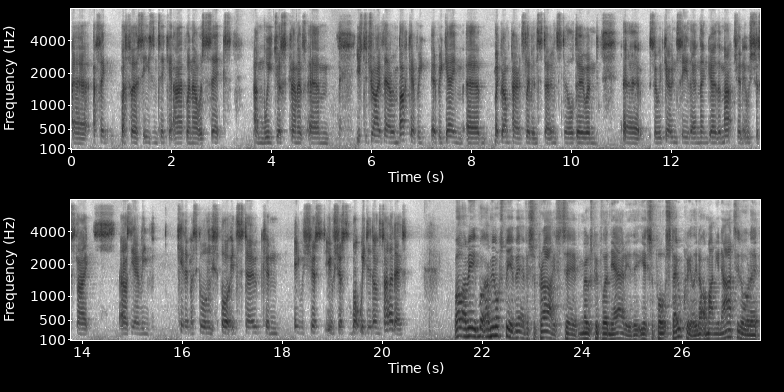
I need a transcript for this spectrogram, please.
uh, I think my first season ticket I had when I was six and we just kind of um, used to drive there and back every every game. Um, my grandparents live in Stone, still do, and uh, so we'd go and see them, then go to the match, and it was just like I was the only kid at my school who supported Stoke, and it was just it was just what we did on Saturdays. Well, I mean, I mean, it must be a bit of a surprise to most people in the area that you support Stoke, really, not a Man United or a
